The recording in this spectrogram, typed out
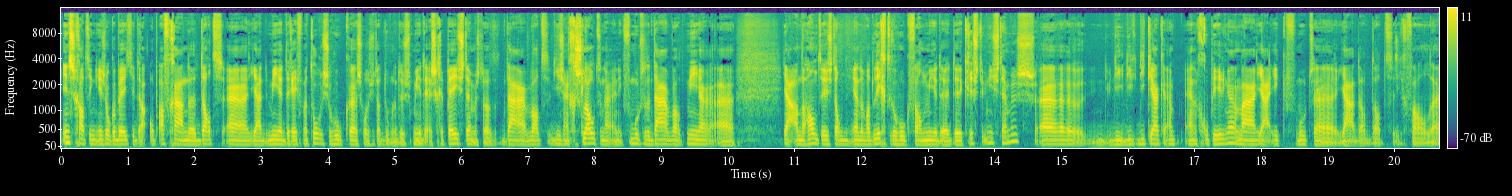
inschatting is ook een beetje daarop afgaande dat ja, meer de reformatorische hoek, zoals je dat noemde, dus meer de SGP-stemmers, dat daar wat, die zijn geslotener. En ik vermoed dat daar wat meer ja, aan de hand is dan ja, de wat lichtere hoek van meer de, de ChristenUnie-stemmers. Uh, die, die, die kerken en, en, groeperingen. Maar ja, ik vermoed uh, ja, dat, dat in ieder geval uh,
